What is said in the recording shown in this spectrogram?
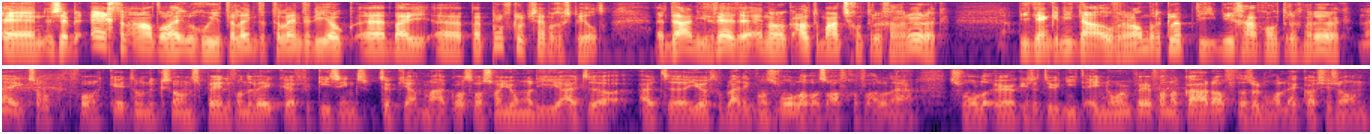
En ze hebben echt een aantal hele goede talenten. Talenten die ook eh, bij, eh, bij profclubs hebben gespeeld. het daar niet redden en dan ook automatisch gewoon terug gaan naar Urk. Ja. Die denken niet na over een andere club, die, die gaan gewoon terug naar Urk. Nee, ik zag vorige keer toen ik zo'n Speler van de Week verkiezingsstukje aan het maken was, was zo'n jongen die uit de, uit de jeugdopleiding van Zwolle was afgevallen. Nou ja, Zwolle-Urk is natuurlijk niet enorm ver van elkaar af. Dat is ook nog wel lekker als je zo'n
